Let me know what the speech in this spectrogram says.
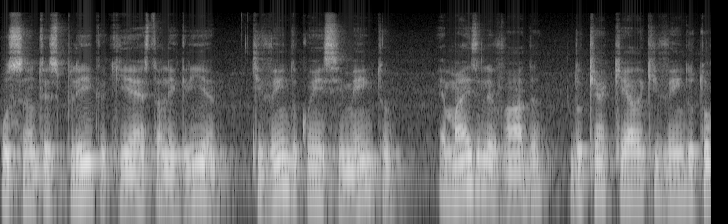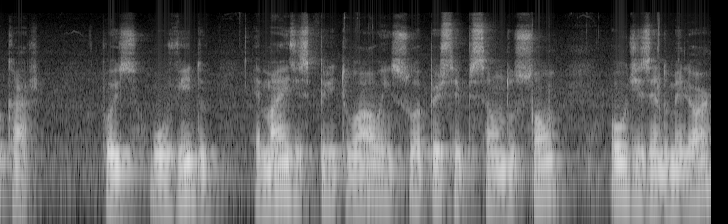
O santo explica que esta alegria que vem do conhecimento é mais elevada do que aquela que vem do tocar, pois o ouvido é mais espiritual em sua percepção do som, ou dizendo melhor,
